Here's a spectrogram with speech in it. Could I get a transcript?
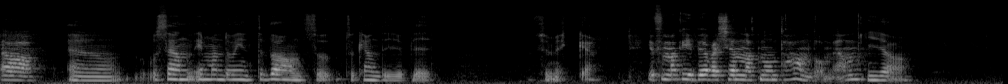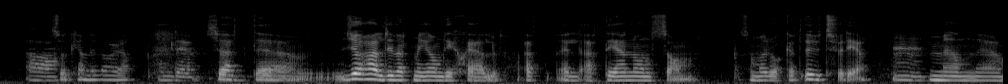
Ja. Eh, och sen är man då inte van så, så kan det ju bli för mycket. ja, för man kan ju behöva känna att någon tar hand om en. Ja, Ja, så kan det vara. det. Så att eh, jag har aldrig varit med om det själv. Att, eller att det är någon som, som har råkat ut för det. Mm. Men eh,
